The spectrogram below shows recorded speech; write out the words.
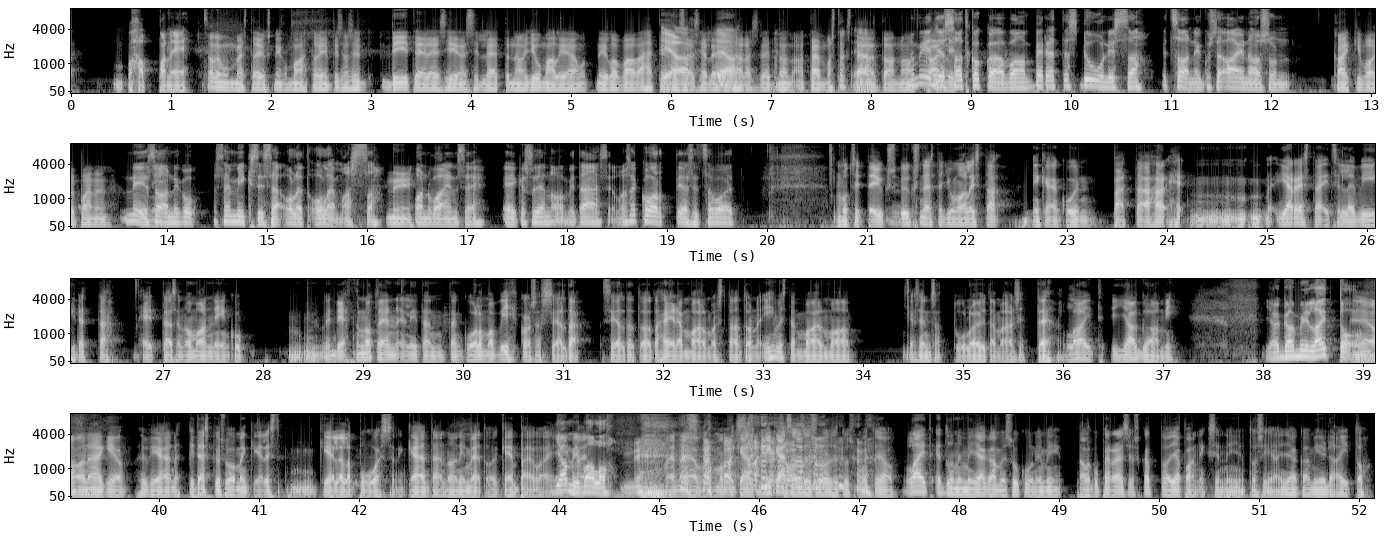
happanee. Se oli mun mielestä yksi niin mahtavimpia se detailejä siinä silleen, että ne on jumalia, mutta niillä on vaan vähän tylsää siellä joo. ylhäällä silleen, että no tämmöistäks tää nyt on. No, No mieti, jos sä oot koko ajan vaan periaatteessa duunissa, että se on niinku se ainoa sun, kaikki voipainen. niin, se Niin. on niinku se, miksi sä olet olemassa, Niin. on vain se. Eikä siinä ole mitään, siellä on se kortti ja sit sä voit, Mutta sitten yksi, yksi näistä jumalista ikään kuin päättää he, järjestää itselleen viihdettä, heittää sen oman niin kuin, mm, Death Noten, eli tämän, tämän kuoleman vihkonsa sieltä, sieltä tuota heidän maailmastaan tuonne ihmisten maailmaan, ja sen sattuu löytämään sitten Light Yagami, Yagami Laito. Joo, nämäkin on hyviä äänet. Pitäisikö suomenkielistä kielellä puhuessa niin kääntää nuo nimet oikein päin vai ei? Jami Mä en- Valo. Mä en ole varma, mikä, mikä se on se suositus, mutta joo. Light etunimi, Yagami sukunimi. Alkuperäis, jos katsoo japaniksi, niin tosiaan Yagami Daito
